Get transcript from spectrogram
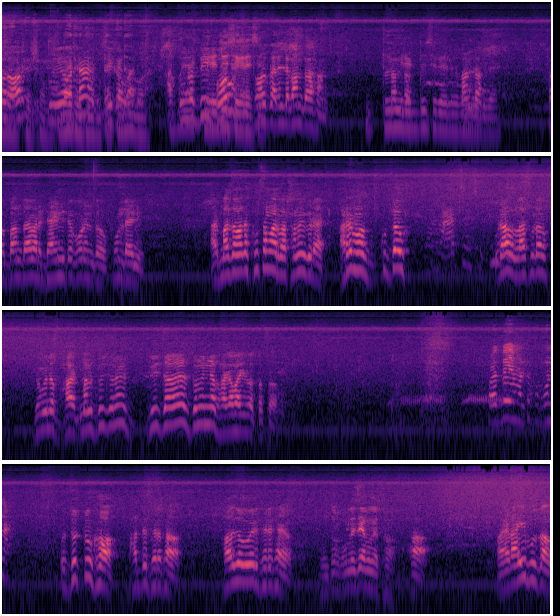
তোর তুই ওটা ঠিক হবে আর তোমরা দুই বউ চালিলে বান্ধব এখন। দুই মিনিট দুই সেকেন্ড বান্ধ। সব বান্ধ এবার ডাইনিতে পড়েন তো ফুল ডাইনি। আর মাঝে মাঝে খুঁচা মারবা স্বামী করে। আরে খুব উড়াও লাশ উড়াও। জমিনে ভাগ মানে দুইজনে দুই জায়গায় জমিনে ভাগাভাগি করতেছ। না। জুট্টু খ হাত দিয়ে ধরে খাও। খাওয়া যাব ওর ধরে খাও। তোর বলে যাব গেছ হ্যাঁ। আর এটাই বুঝাও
